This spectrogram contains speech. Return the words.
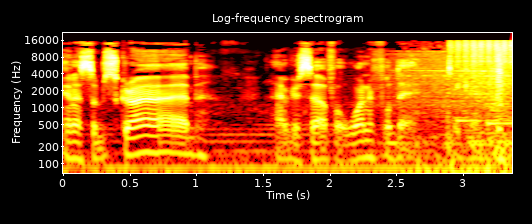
and a subscribe. Have yourself a wonderful day. Take care.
